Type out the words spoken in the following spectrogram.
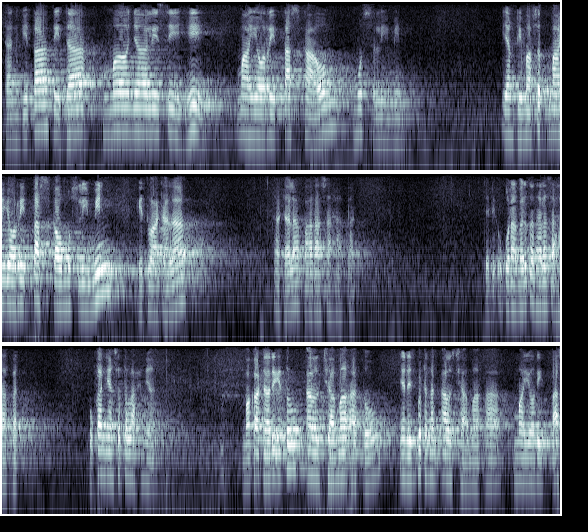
Dan kita tidak menyelisihi mayoritas kaum muslimin. Yang dimaksud mayoritas kaum muslimin itu adalah adalah para sahabat. Jadi ukuran itu adalah sahabat, bukan yang setelahnya. Maka dari itu al-jama'atu yang disebut dengan al-jamaah mayoritas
